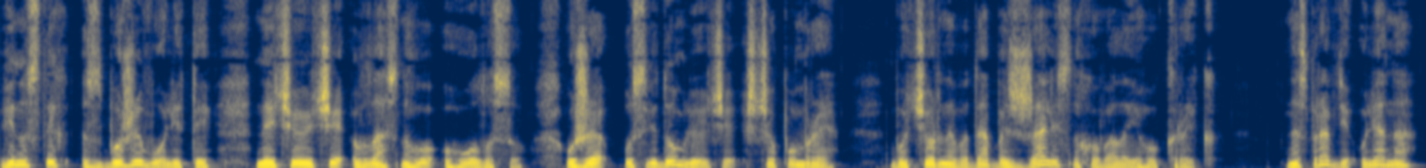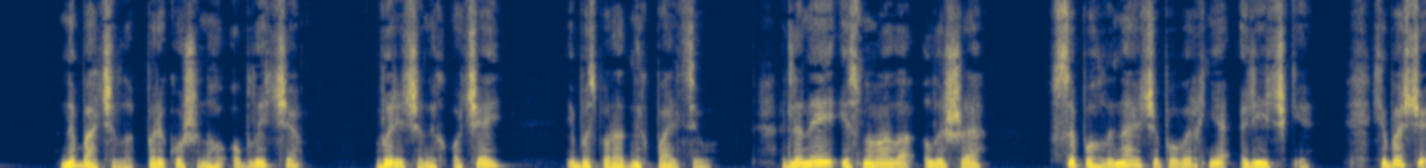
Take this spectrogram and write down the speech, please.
Він устиг збожеволіти, не чуючи власного голосу, уже усвідомлюючи, що помре, бо чорна вода безжалісно ховала його крик. Насправді Уляна не бачила перекошеного обличчя, вирічених очей і безпорадних пальців. Для неї існувала лише всепоглинаюча поверхня річки, хіба що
